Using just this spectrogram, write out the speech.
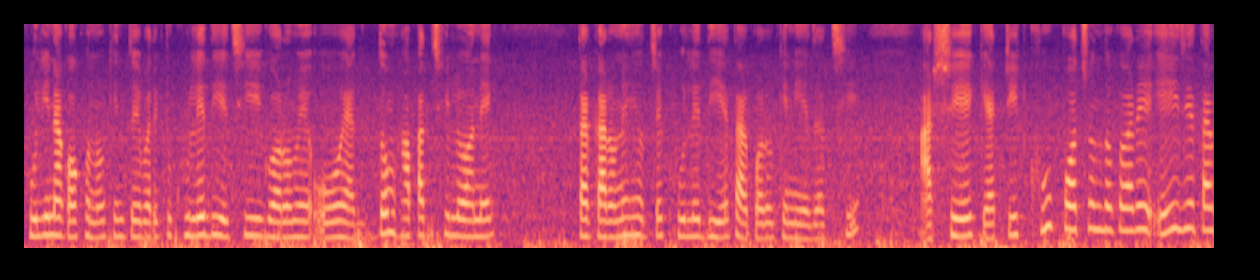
খুলি না কখনো, কিন্তু এবার একটু খুলে দিয়েছি গরমে। ও একদম হাঁপাচ্ছিল অনেক। তার কারণে হচ্ছে খুলে দিয়ে তারপর ওকে নিয়ে যাচ্ছি। আর সে ক্যাটটিট খুব পছন্দ করে। এই যে তার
